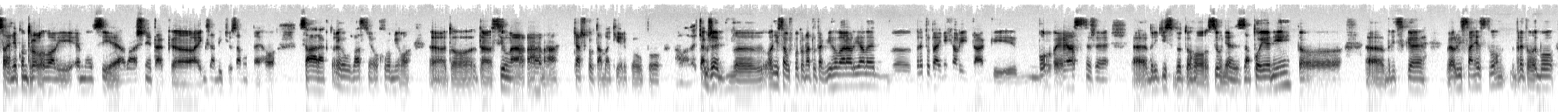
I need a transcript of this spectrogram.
sa nekontrolovali emócie a vášne, tak e, aj k zabitiu samotného cára, ktorého už vlastne ochromilo to, tá silná rána ťažkou tabatierkou po hlave. Takže e, oni sa už potom na to tak vyhovárali, ale e, preto to aj nechali tak. Bolo jasné, že e, Briti sú do toho silne zapojení, to e, britské veľvyslanectvom, preto lebo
